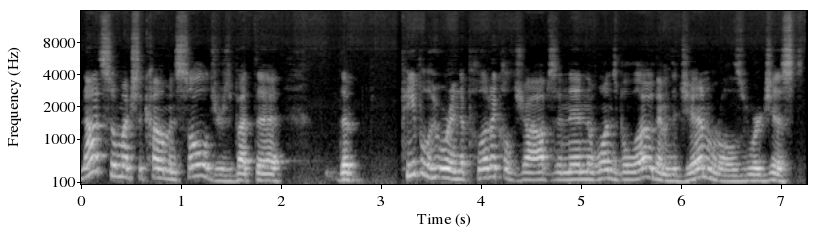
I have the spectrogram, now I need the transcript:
not so much the common soldiers, but the the people who were in the political jobs and then the ones below them, the generals, were just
